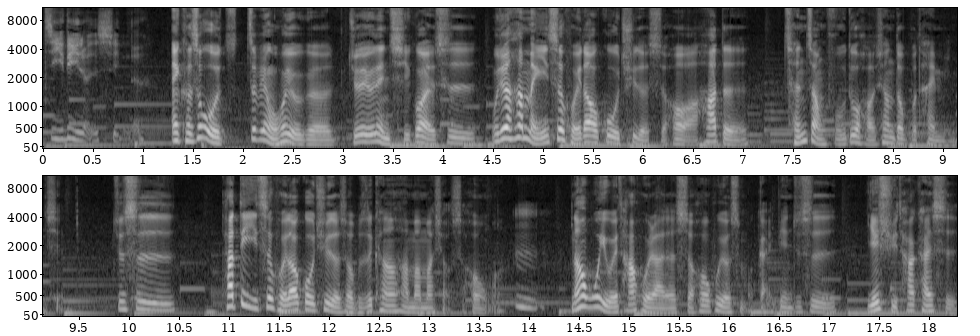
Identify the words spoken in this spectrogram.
激励人心的。哎、欸，可是我这边我会有一个觉得有点奇怪的是，我觉得他每一次回到过去的时候啊，他的成长幅度好像都不太明显。就是他第一次回到过去的时候，不是看到他妈妈小时候吗？嗯。然后我以为他回来的时候会有什么改变，就是也许他开始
